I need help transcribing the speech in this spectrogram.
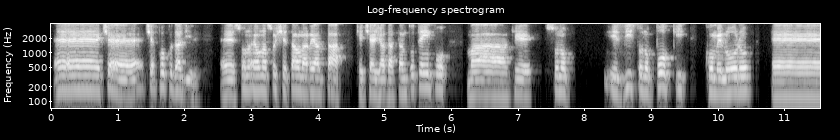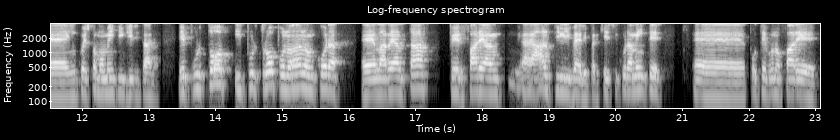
Eh, c'è, c'è, poco da dire. Eh, sono, è una società, una realtà che c'è già da tanto tempo, ma che sono, esistono pochi come loro eh, in questo momento in Giro Italia e purtroppo, purtroppo non hanno ancora eh, la realtà per fare a, a alti livelli perché sicuramente eh, potevano fare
